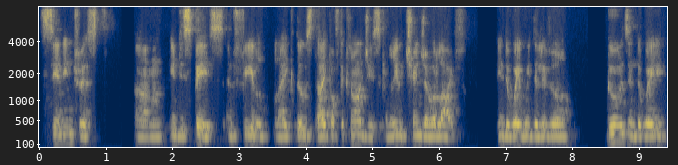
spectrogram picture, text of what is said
see an interest um, in this space and feel like those type of technologies can really change our life in the way we deliver goods, in the way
